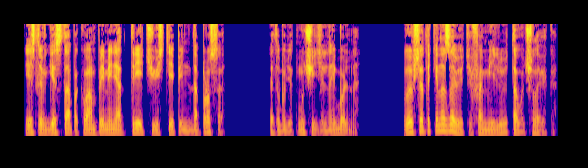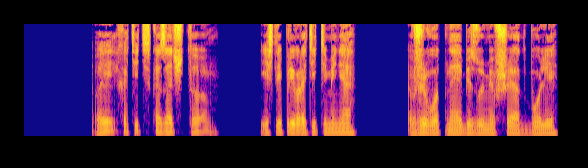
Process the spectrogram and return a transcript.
если в гестапо к вам применят третью степень допроса, это будет мучительно и больно. Вы все-таки назовете фамилию того человека. Вы хотите сказать, что если превратите меня в животное, обезумевшее от боли,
